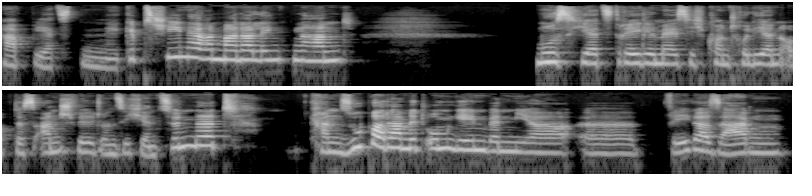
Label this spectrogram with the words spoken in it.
habe jetzt eine Gipsschiene an meiner linken Hand, muss jetzt regelmäßig kontrollieren, ob das anschwillt und sich entzündet kann super damit umgehen, wenn mir äh, Pfleger sagen,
